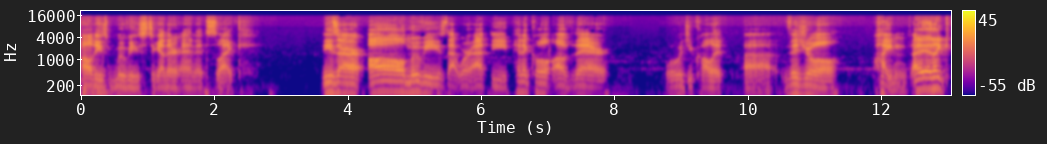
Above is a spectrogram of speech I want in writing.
all these movies together, and it's like these are all movies that were at the pinnacle of their what would you call it? Uh, visual heightened. I I like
